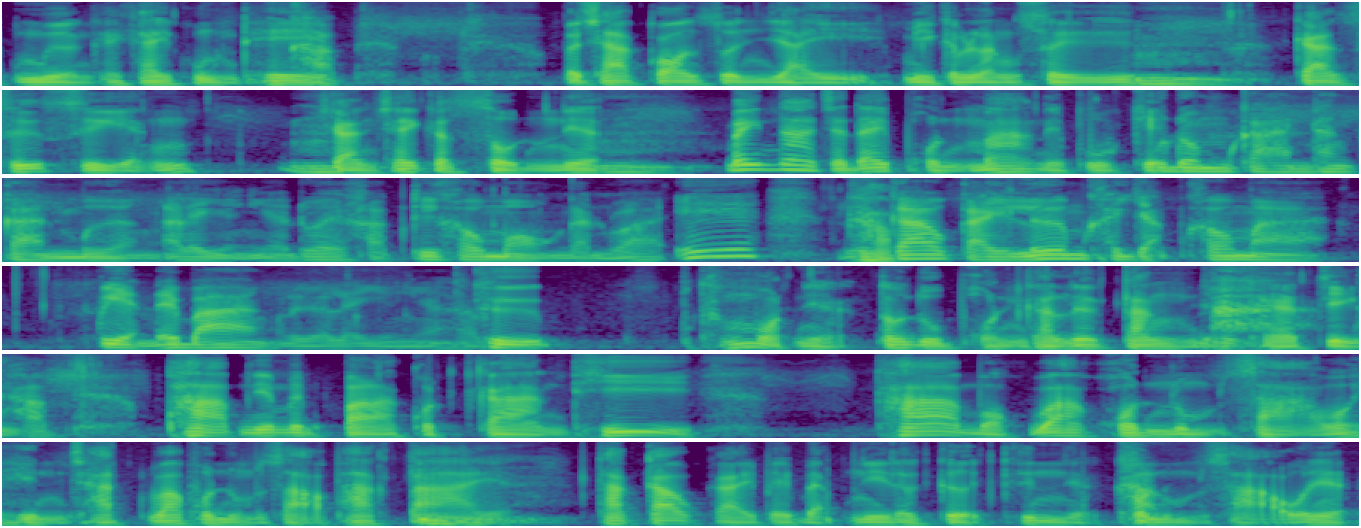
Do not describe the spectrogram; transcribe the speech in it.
ตเมืองคล้ายๆกรุงเทพครับ ประชากรส่วนใหญ่มีกำลังซื้อออืมการซื้อเสียง การใช้กระสุนเนี่ยอืมไม่น่าจะได้ผลมากในภูเก็ตอุดมการณ์ทางการเมืองอะไรอย่างเงี้ยด้วยครับ ที่เขามองกันว่า เอ๊ะหรือครับก้าวไกลเริ่มขยับเข้ามาเปลี่ยนได้บ้างหรืออะไรอย่างเงี้ยครับคือทั้งหมดเนี่ยต้องดูผลการเลือกตั้งอย่างแท้จริงครับภาพนี้เป็นปรากฏการณ์ที่ถ้าบอกว่าคนหนุ่มสาวเห็นชัดว่าคนหนุ่มสาวภาคใต้อะถ้าก้าวไกลไปแบบนี้แล้วเกิดขึ้นเนี่ยครับนหนุ่มสาวเนี่ย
